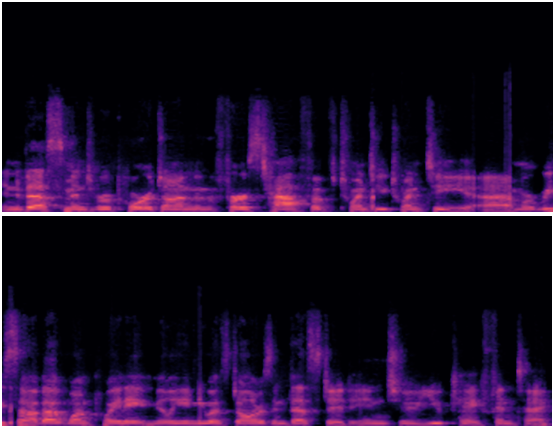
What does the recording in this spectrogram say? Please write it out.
investment report on the first half of 2020, um, where we saw about 1.8 million US dollars invested into UK fintech.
